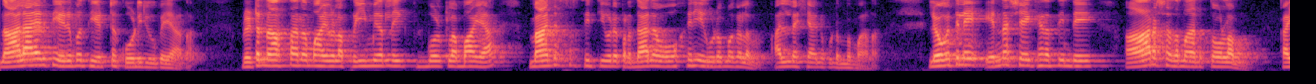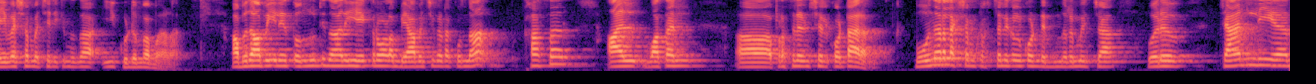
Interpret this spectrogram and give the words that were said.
നാലായിരത്തി എഴുപത്തി എട്ട് കോടി രൂപയാണ്. ബ്രിട്ടൻ ആസ്ഥാനമായുള്ള പ്രീമിയർ ലീഗ് ഫുട്ബോൾ ക്ലബ്ബായ മാഞ്ചസ്റ്റർ സിറ്റിയുടെ പ്രധാന ഓഹരി ഉടമകളും അൽ നഹ്യാൻ കുടുംബമാണ്. ലോകത്തിലെ എണ്ണ ശേഖരത്തിന്റെ ആറ് ശതമാനത്തോളം കൈവശം വച്ചിരിക്കുന്നത് ഈ കുടുംബമാണ്. അബുദാബിയിലെ തൊണ്ണൂറ്റിനാല് ഏക്കറോളം വ്യാപിച്ചു കിടക്കുന്ന ഖസർ അൽ വതൻ പ്രസിഡൻഷ്യൽ കൊട്ടാരം. മൂന്നര ലക്ഷം ക്രിസ്റ്റലുകൾ കൊണ്ട് നിർമ്മിച്ച ഒരു ചാൻലിയർ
